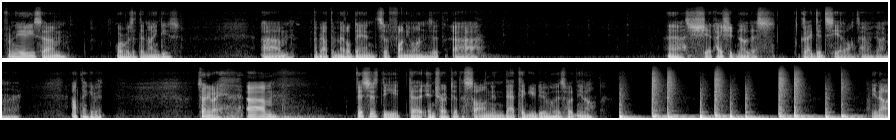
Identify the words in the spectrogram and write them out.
from the 80s um or was it the 90s um about the metal band it's a funny one is it uh ah shit i should know this because I did see it a long time ago. I remember. I'll think of it. So anyway, um, this is the the intro to the song, and that thing you do is what you know. You know,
